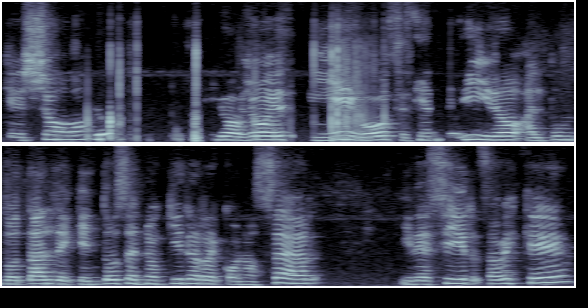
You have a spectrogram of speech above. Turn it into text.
que yo yo, yo es mi ego, se siente herido al punto tal de que entonces no quiere reconocer y decir, ¿sabes qué?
